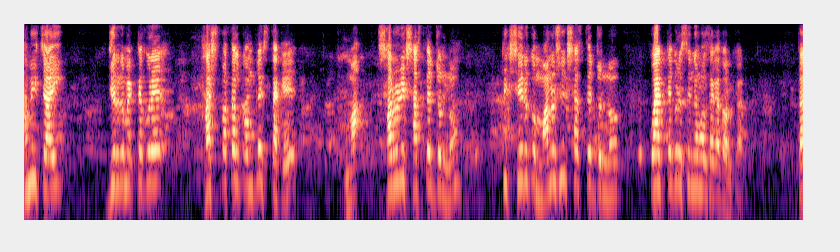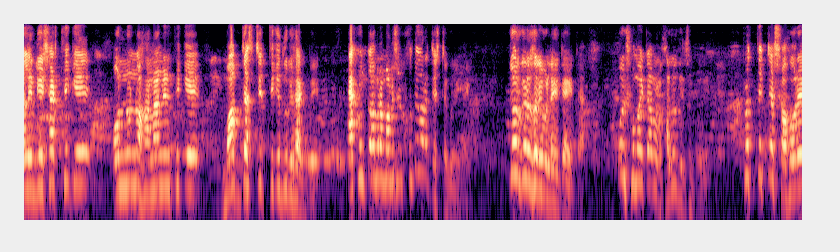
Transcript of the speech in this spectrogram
আমি চাই যেরকম একটা করে হাসপাতাল কমপ্লেক্স থাকে শারীরিক স্বাস্থ্যের জন্য, ঠিক সেরকম মানসিক স্বাস্থ্যের জন্য কয়েকটা করে সিনেমা হল থাকা দরকার। তাহলে নেশার থেকে অন্য অন্য হানানের থেকে মব জাস্টিস থেকে দূরে থাকবে। এখন তো আমরা মানুষের ক্ষতি করার চেষ্টা করি ভাই। জোর করে ধরে বলে এটা এটা। ওই সময়টা আমরা ভালো কিছু করি। প্রত্যেকটা শহরে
